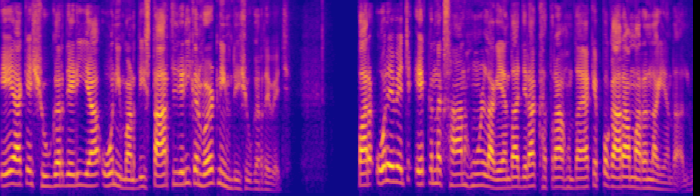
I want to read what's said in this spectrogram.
ਇਹ ਆ ਕਿ ਸ਼ੂਗਰ ਜਿਹੜੀ ਆ, ਉਹ ਨਹੀਂ ਬਣਦੀ ਸਟਾਰਚ ਜਿਹੜੀ ਕਨਵਰਟ ਨਹੀਂ ਹੁੰਦੀ ਸ਼ੂਗਰ ਦੇ ਵਿੱਚ। ਪਰ ਉਹਦੇ ਵਿੱਚ ਇੱਕ ਨੁਕਸਾਨ ਹੋਣ ਲੱਗ ਜਾਂਦਾ, ਜਿਹੜਾ ਖਤਰਾ ਹੁੰਦਾ ਆ ਕਿ ਪਗਾਰਾ ਮਾਰਨ ਲੱਗ ਜਾਂਦਾ ਆਲੂ।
